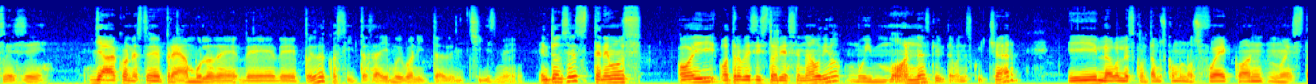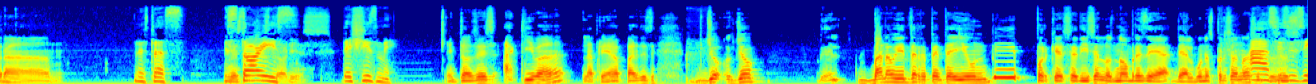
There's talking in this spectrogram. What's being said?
Pues sí. Ya con este preámbulo de, de, de, pues de cositas ahí muy bonitas del chisme. Entonces tenemos hoy otra vez historias en audio, muy monas que ahorita van a escuchar. Y luego les contamos cómo nos fue con nuestra... Nuestras, Nuestras stories historias. de chisme. Entonces aquí va la primera parte. Yo, yo, van a oír de repente ahí un bip porque se dicen los nombres de, de algunas personas. Ah, sí, sí, sí.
